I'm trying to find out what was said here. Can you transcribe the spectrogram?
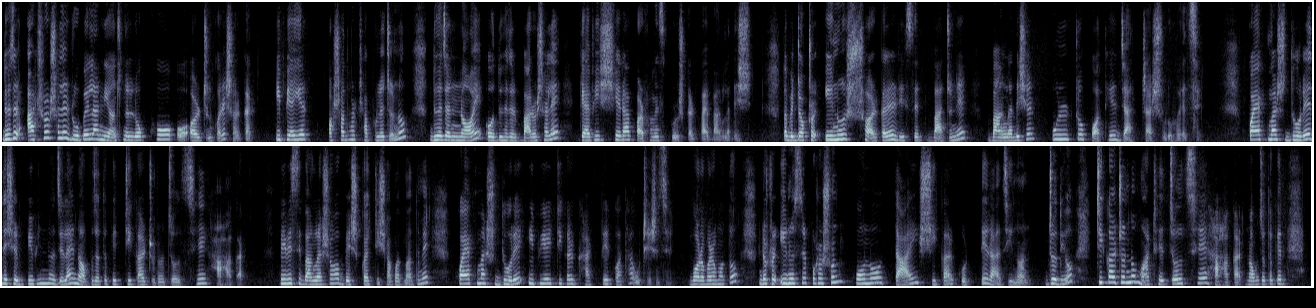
দু হাজার আঠারো সালে রুবেলা নিয়ন্ত্রণের লক্ষ্য ও অর্জন করে সরকার। ইপিআই এর অসাধারণ সাফল্যের জন্য দুই হাজার নয় ও দুই হাজার বারো সালে গ্যাভি সেরা পারফরমেন্স পুরস্কার পায় বাংলাদেশ। তবে ডক্টর ইনুস সরকারের রিসেট বাটনে বাংলাদেশের উল্টো পথে যাত্রা শুরু হয়েছে। কয়েক মাস ধরে দেশের বিভিন্ন জেলায় নবজাতকের টিকার জন্য চলছে হাহাকার। বিবিসি বাংলা সহ বেশ কয়েকটি সংবাদ মাধ্যমে কয়েক মাস ধরে ইপিআই টিকার ঘাটতির কথা উঠে এসেছে। বড় বড় মতো ডক্টর ইউনুসের প্রশাসন কোনো দায় স্বীকার করতে রাজি নন। যদিও টিকার জন্য মাঠে চলছে হাহাকার। নবজাতকের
